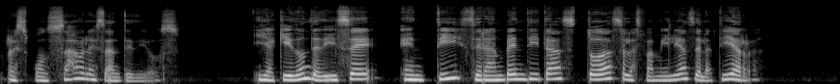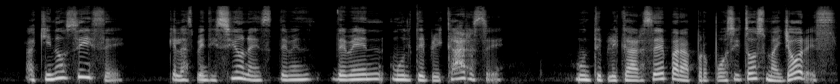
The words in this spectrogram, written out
responsables ante Dios. Y aquí donde dice en ti serán benditas todas las familias de la tierra. Aquí nos dice que las bendiciones deben, deben multiplicarse, multiplicarse para propósitos mayores.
